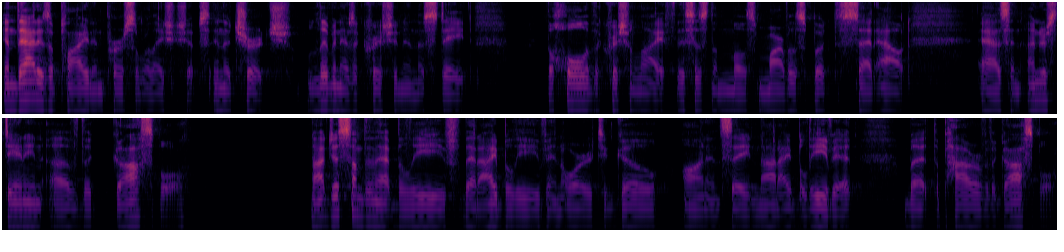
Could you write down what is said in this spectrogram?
And that is applied in personal relationships, in the church, living as a Christian in the state, the whole of the Christian life. This is the most marvelous book to set out as an understanding of the gospel, not just something that believe that I believe in order to go on and say, not I believe it, but the power of the gospel.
